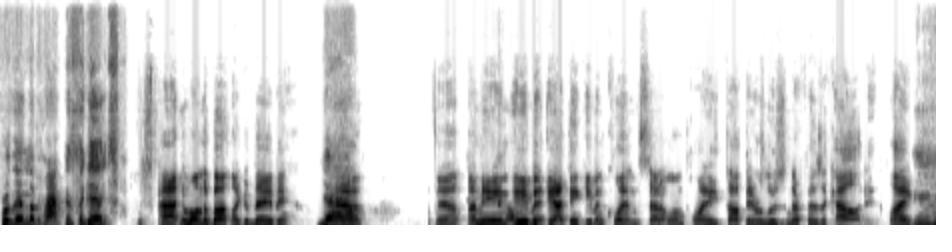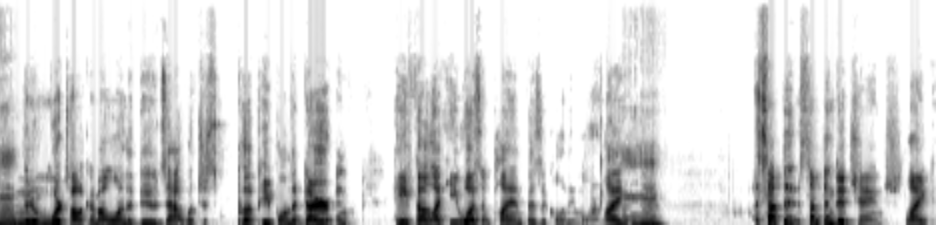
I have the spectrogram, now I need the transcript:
for them to practice against. Just patting him on the butt like a baby. Yeah. Yeah. Yeah. I mean, even I think even Quenton said at one point he thought they were losing their physicality. Like Mhm. we're talking about one of the dudes that would just put people in the dirt and he felt like he wasn't playing physical anymore. Like Mhm. something something did change. Like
